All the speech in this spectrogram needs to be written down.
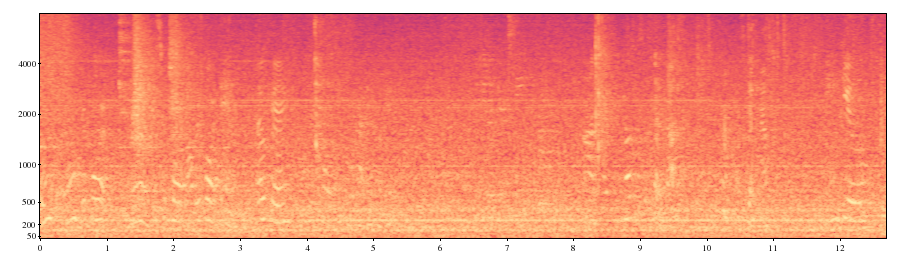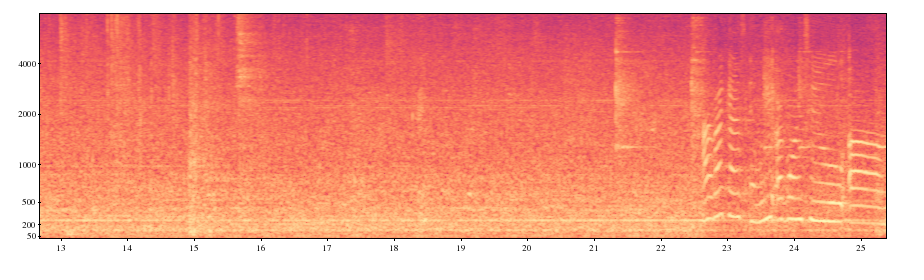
Don't record. Yeah, just record. I'll record then. Okay. Uh, no, this is good enough. Hmm, That's good enough. Thank you. Okay. Alright guys, and we are going to um,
